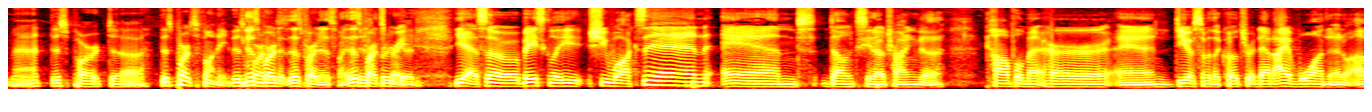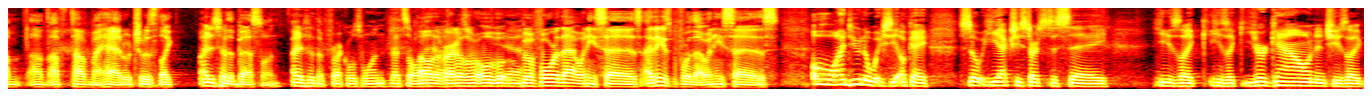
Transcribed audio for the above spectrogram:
Matt, this part uh, this part's funny. This, This part, is- this part is funny. This is part's great. good. Yeah. So basically, she walks in and Dunk's, you know, trying to compliment her. And do you have some of the quotes written down? I have one, and I'm, I'm off the top of my head, which was like I just have the best one. I just had the freckles one. That's all. I Oh, the freckles. one. Oh, Yeah. Before that, when he says, I think it's before that when he says, Oh, I do know what she. Okay, so he actually starts to say, he's like, he's like, your gown, and she's like,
